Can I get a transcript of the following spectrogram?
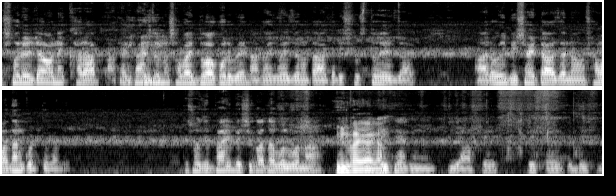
শরীরটা অনেক খারাপ। আকাশ ভাইয়ের জন্য সবাই দোয়া করবেন। আকাশ ভাই যেন তাড়াতাড়ি সুস্থ হয়ে যায়। আর ওই বিষয়টা যেন সমাধান করতে পারে। সজীব ভাই বেশি কথা বলব না। ভাই আগাম। এখন কি আছে বিস্তারিত দেখি।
